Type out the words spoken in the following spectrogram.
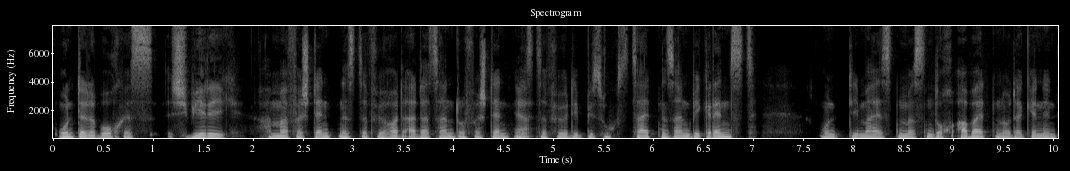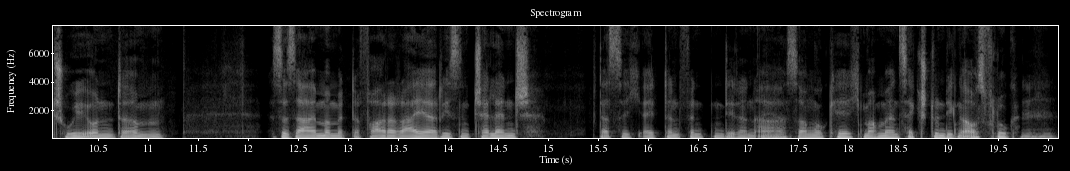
Unter der Woche ist schwierig. Haben wir Verständnis dafür, hat auch der Sandro Verständnis ja. dafür. Die Besuchszeiten sind begrenzt und die meisten müssen doch arbeiten oder gehen in Schule und ähm, es ist auch immer mit der Fahrerei eine riesen Challenge, dass sich Eltern finden, die dann ja. auch sagen, okay, ich mache mir einen sechsstündigen Ausflug, mhm.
